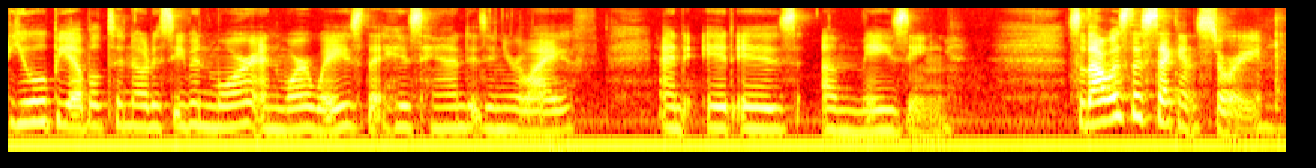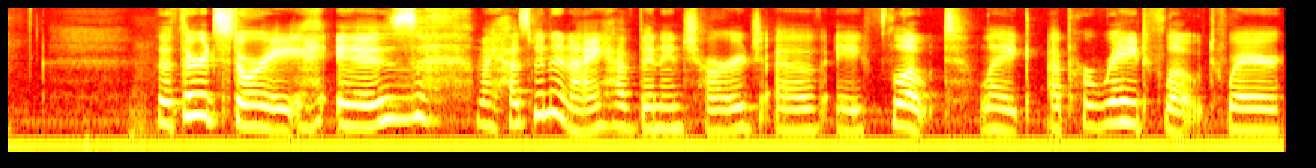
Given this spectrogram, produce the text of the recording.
you will be able to notice even more and more ways that his hand is in your life. And it is amazing. So that was the second story. The third story is my husband and I have been in charge of a float, like a parade float, where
